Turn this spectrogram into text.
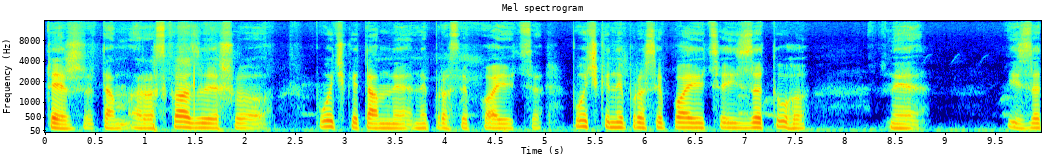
теж там розказує, що почки там не, не просипаються, почки не просипаються із-за того, не із-за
